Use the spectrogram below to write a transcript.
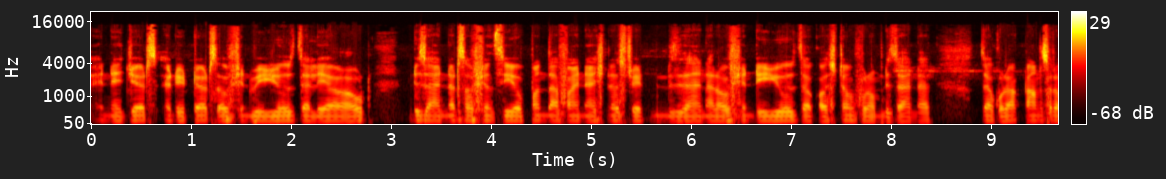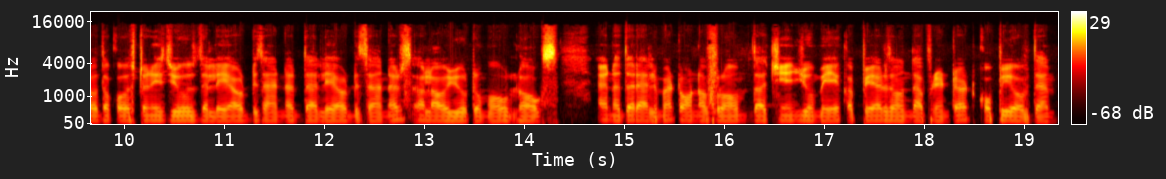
managers editors. Option. B use the layout designers option. C open the financial statement designer option. D use the custom form designer. The correct answer of the question is use the layout designer. The layout designers allow you to move logs another element on a from the change you make appears on the printed copy of them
